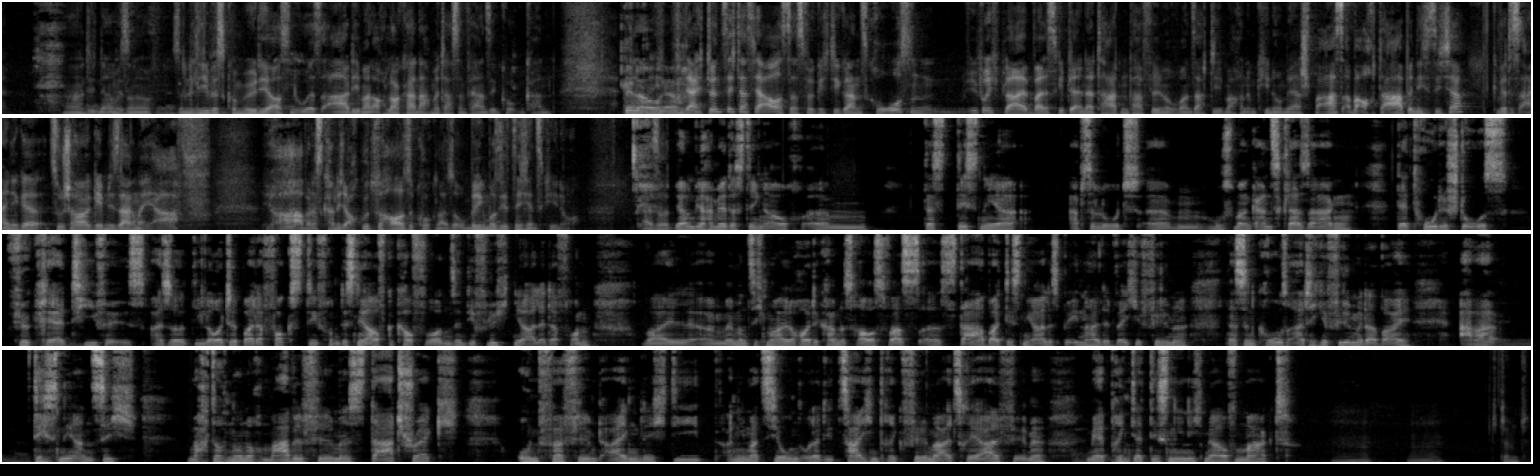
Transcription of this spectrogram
Ja, die irgendwie so eine, so eine Liebeskomödie aus den USA, die man auch locker nachmittags im Fernsehen gucken kann. Genau, ähm, ja. Vielleicht dünnt sich das ja aus, dass wirklich die ganz Großen übrig bleiben, weil es gibt ja in der Tat ein paar Filme, wo man sagt, die machen im Kino mehr Spaß. Aber auch da bin ich sicher, wird es einige Zuschauer geben, die sagen, na ja, pff, ja, aber das kann ich auch gut zu Hause gucken. Also unbedingt muss ich jetzt nicht ins Kino. Also ja, und wir haben ja das Ding auch, ähm, dass Disney ja absolut, ähm, muss man ganz klar sagen, der Todesstoß für Kreative ist. Also die Leute bei der Fox, die von Disney aufgekauft worden sind, die flüchten ja alle davon, weil ähm, wenn man sich mal, heute kam es raus, was äh, Star bei Disney alles beinhaltet, welche Filme, das sind großartige Filme dabei, aber Disney an sich macht doch nur noch Marvel-Filme, Star Trek, und verfilmt eigentlich die Animations- oder die Zeichentrickfilme als Realfilme. Mehr bringt ja Disney nicht mehr auf den Markt. Mhm. Mhm. Stimmt.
